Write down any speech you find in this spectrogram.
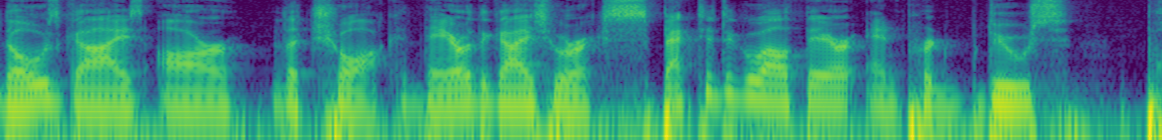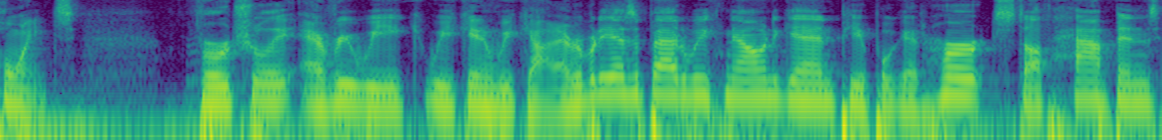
Those guys are the chalk. They are the guys who are expected to go out there and produce points virtually every week, week in week out. Everybody has a bad week now and again. People get hurt, stuff happens,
